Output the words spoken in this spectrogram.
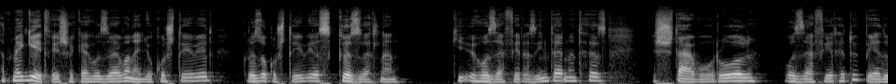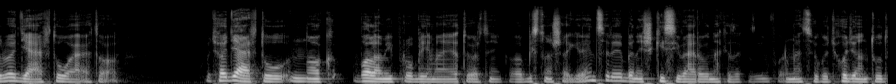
Hát még gateway se kell hozzá, van egy okos tévéd, akkor az okos tévé az közvetlen ki, hozzáfér az internethez, és távolról hozzáférhető például a gyártó által. Hogyha a gyártónak valami problémája történik a biztonsági rendszerében, és kiszivárognak ezek az információk, hogy hogyan tud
